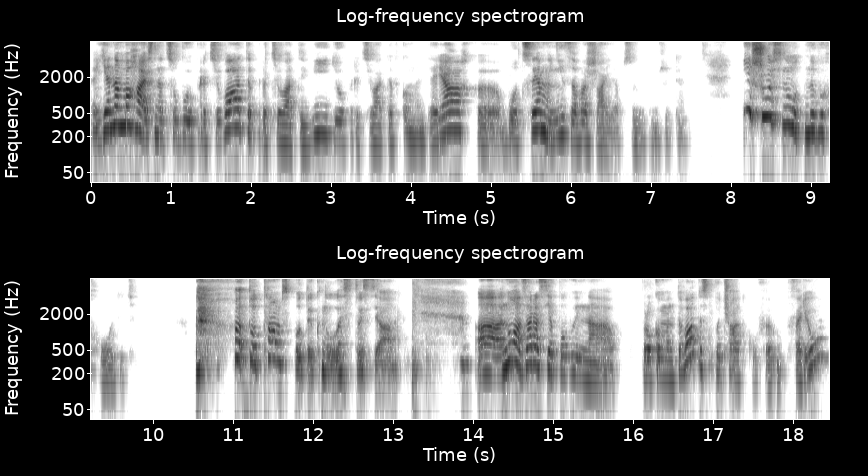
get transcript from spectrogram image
Я намагаюся над собою працювати, працювати в відео, працювати в коментарях, е, бо це мені заважає абсолютно жити. І щось ну, от не виходить. То там спотикнулась, то сям. А, Ну, а зараз я повинна прокоментувати спочатку Фаріон.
